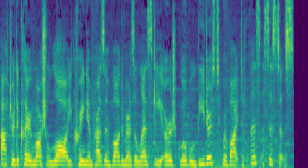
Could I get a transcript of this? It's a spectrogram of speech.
After declaring martial law, Ukrainian President Volodymyr Zelensky urged global leaders to provide defense assistance.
